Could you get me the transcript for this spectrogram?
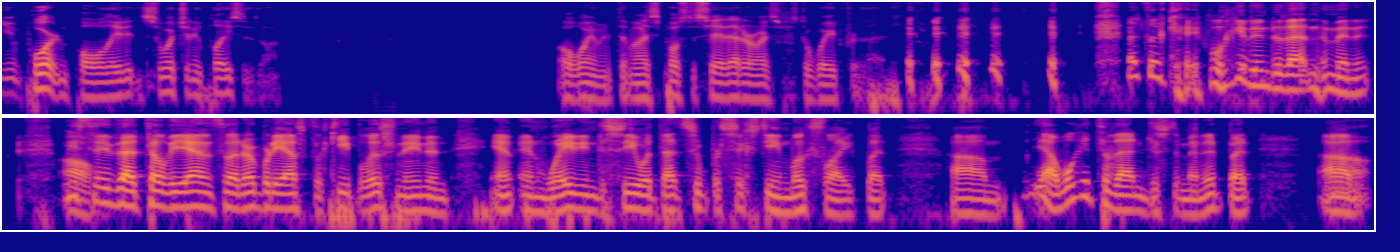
the important poll, they didn't switch any places on. Oh, wait a minute. Am I supposed to say that or am I supposed to wait for that? That's okay. We'll get into that in a minute. We oh. save that till the end so that everybody has to keep listening and, and, and waiting to see what that Super 16 looks like. But um, yeah, we'll get to that in just a minute. But um,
